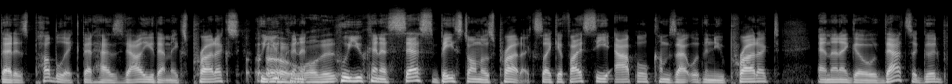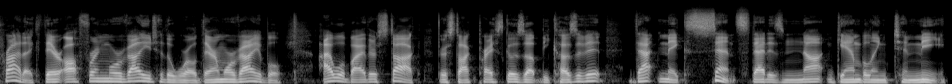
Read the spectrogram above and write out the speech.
that is public that has value that makes products who you Oh, can well, that- who you can assess based on those products. Like if i see apple comes out with a new product and then i go that's a good product. They're offering more value to the world. They're more valuable. I will buy their stock. Their stock price goes up because of it. That makes sense. That is not gambling to me.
